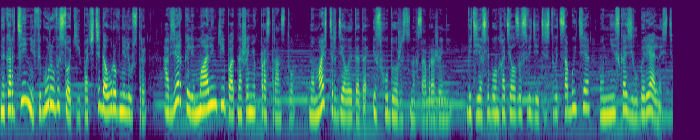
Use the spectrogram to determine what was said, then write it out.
На картине фигуры высокие, почти до уровня люстры, а в зеркале маленькие по отношению к пространству. Но мастер делает это из художественных соображений. Ведь если бы он хотел засвидетельствовать события, он не исказил бы реальность.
